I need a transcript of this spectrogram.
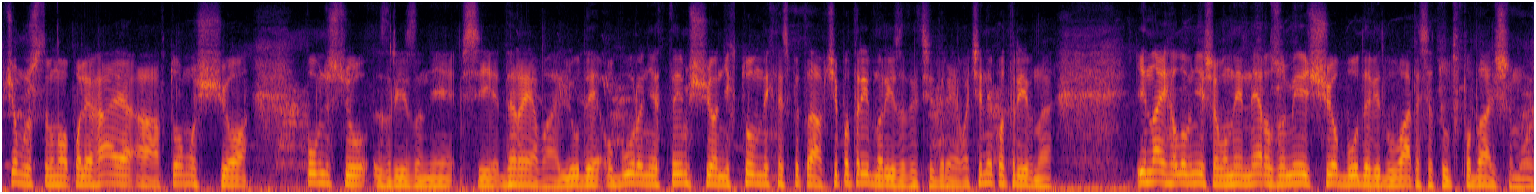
В чому ж це воно полягає? А в тому, що повністю зрізані всі дерева. Люди обурені тим, що ніхто в них не спитав, чи потрібно різати ці дерева, чи не потрібно. І найголовніше, вони не розуміють, що буде відбуватися тут в подальшому.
